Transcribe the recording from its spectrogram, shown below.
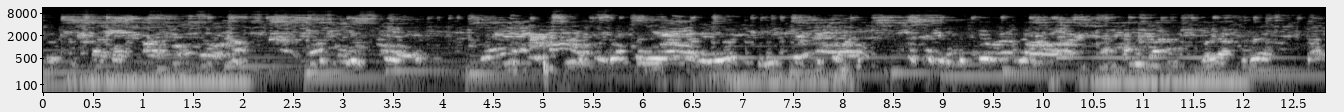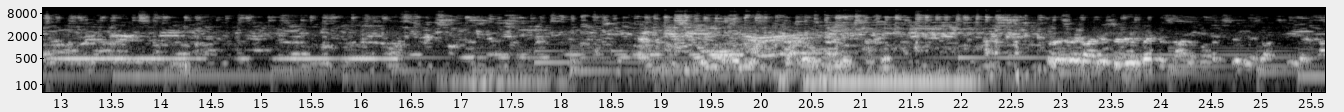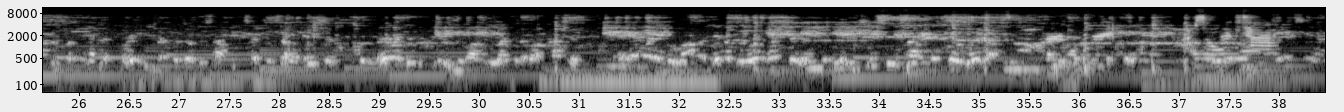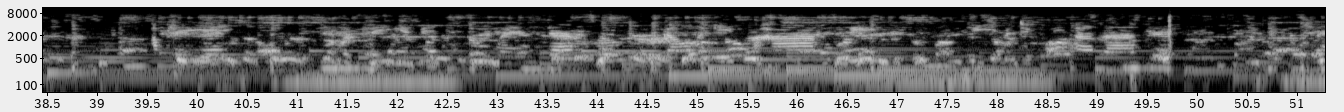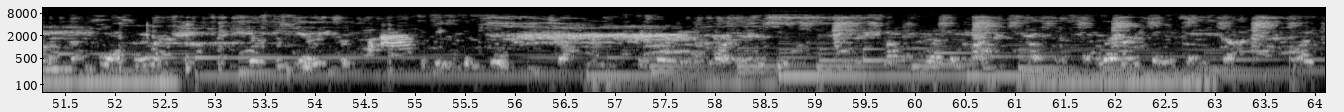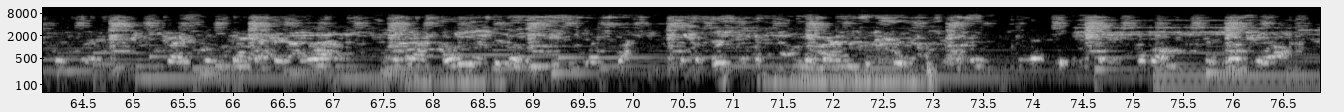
When you the room, one thing is the agency is not going to. I'm so tired. I'm paying. I'm paying you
